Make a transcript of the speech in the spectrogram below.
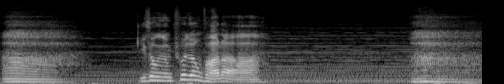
아. 이성용 표정 봐라. 아...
